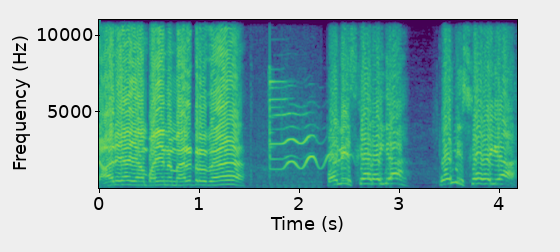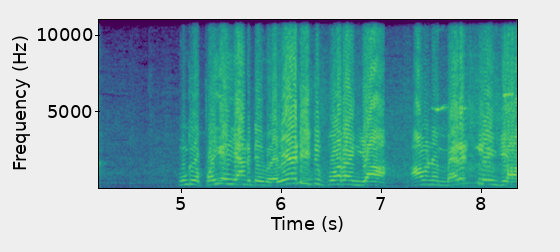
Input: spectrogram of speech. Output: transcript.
யாரையா என் பையனை மிரட்டுறது? போலீஸ்கார ஐயா போலீஸ்கார ஐயா. உங்க பையன் என்கிட்ட விளையாடிட்டு போறாங்கயா அவனை மிரட்டலைங்கயா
